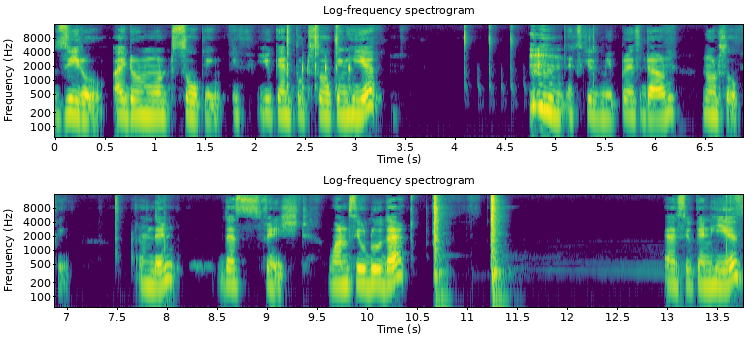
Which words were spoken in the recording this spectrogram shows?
zero. I don't want soaking. If you can put soaking here excuse me press down not soaking. And then that's finished. Once you do that as you can hear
